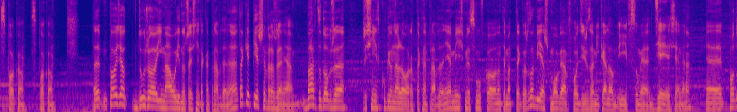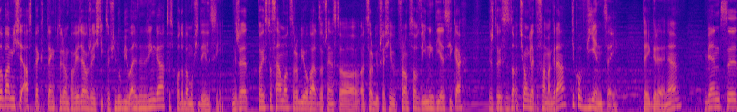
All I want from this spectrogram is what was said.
Spoko, spoko. E, powiedział dużo i mało jednocześnie tak naprawdę, nie? Takie pierwsze wrażenia. Bardzo dobrze, że się nie skupią na lore tak naprawdę, nie? Mieliśmy słówko na temat tego, że zabijasz moga, wchodzisz za Mikelą i w sumie dzieje się, nie? E, podoba mi się aspekt ten, który on powiedział, że jeśli ktoś lubił Elden Ringa, to spodoba mu się DLC. Że to jest to samo, co robiło bardzo często, co robił wcześniej FromSoft w innych DLC-kach, że to jest zo- ciągle ta sama gra, tylko więcej tej gry, nie? Więc y,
